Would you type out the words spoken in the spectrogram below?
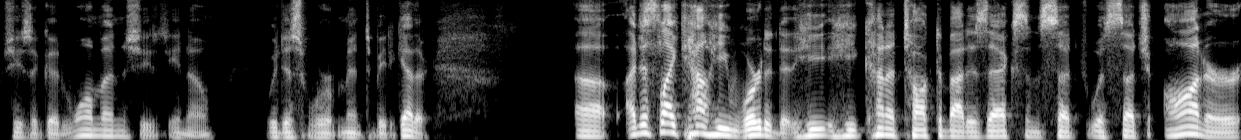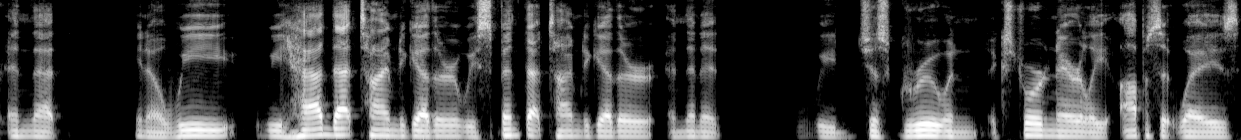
she's a good woman. She's you know we just weren't meant to be together uh, I just liked how he worded it. He he kind of talked about his ex and such with such honor, and that you know we we had that time together, we spent that time together, and then it we just grew in extraordinarily opposite ways,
